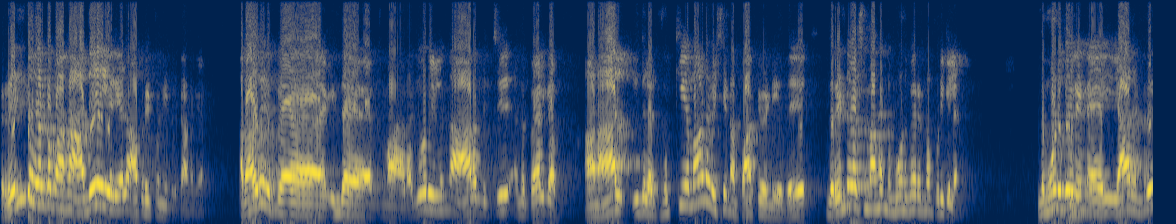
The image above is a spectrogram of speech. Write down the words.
ரெண்டு வருடமாக அதே ஏரியால ஆப்ரேட் பண்ணிட்டு இருக்கானுங்க. அதாவது இப்ப இந்த ம- ரஜோரியில இருந்து ஆரம்பிச்சு அந்த பேல்காம் ஆனால் இதுல முக்கியமான விஷயம் நான் பார்க்க வேண்டியது இந்த ரெண்டு வருஷமாக இந்த மூணு பேர் இன்னும் பிடிக்கல. இந்த மூணு பேர் என்ன யார் என்று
